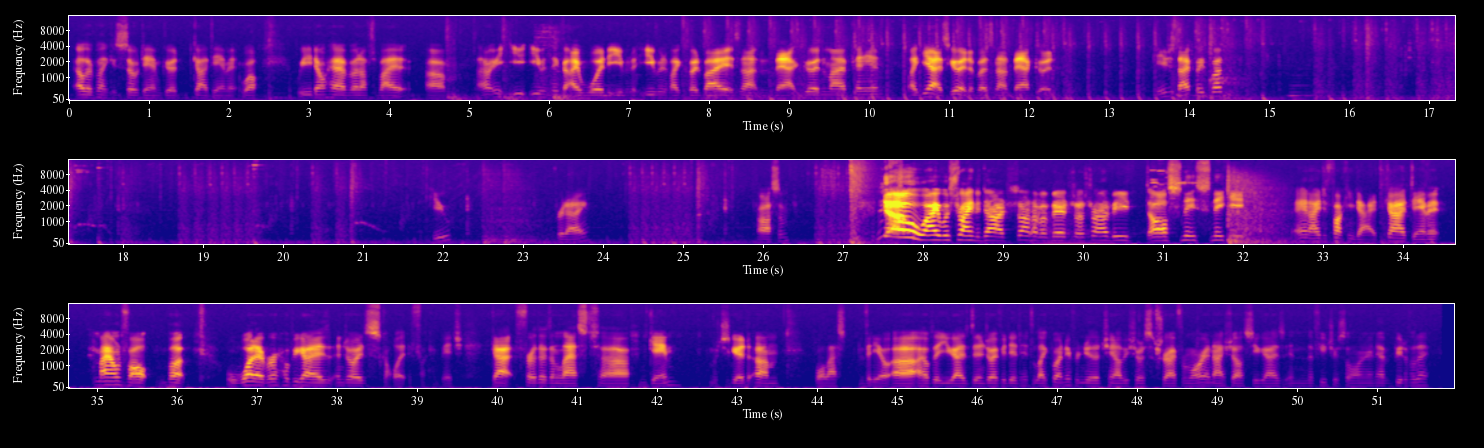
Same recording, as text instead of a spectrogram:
Elder Blank is so damn good. God damn it. Well, we don't have enough to buy it. Um, I don't e even think that I would, even even if I could buy it. It's not that good in my opinion. Like, yeah, it's good, but it's not that good. Can you just die, please, bud? Dying. Awesome. No! I was trying to dodge, son of a bitch. I was trying to be all sne sneaky, and I fucking died. God damn it. My own fault, but whatever. Hope you guys enjoyed It, fucking bitch. Got further than last uh, game, which is good. Um, well, last video. Uh, I hope that you guys did enjoy. If you did, hit the like button. If you're new to the channel, be sure to subscribe for more, and I shall see you guys in the future. So long, and have a beautiful day.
